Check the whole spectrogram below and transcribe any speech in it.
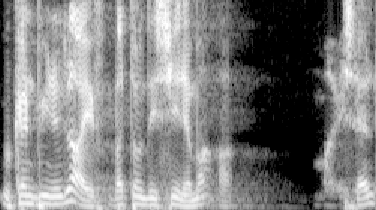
We can be in life, but on the cinema, uh, myself.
